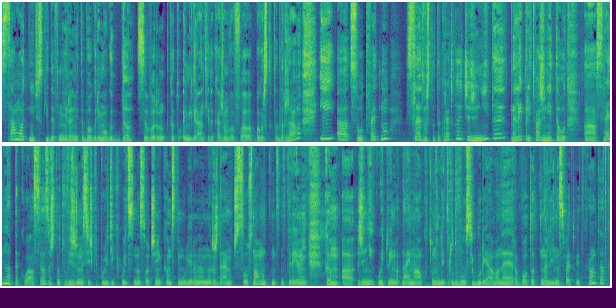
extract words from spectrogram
Само етнически дефинираните българи могат да се върнат като емигранти, да кажем, в а, българската държава и а, съответно Следващата крачка е, че жените, нали, при това жените от а, средната класа, защото виждаме всички политики, които са насочени към стимулиране на ръждаемо, че са основно концентрирани към а, жени, които имат най-малкото нали, трудово осигуряване, работят нали, на светло и така нататък.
